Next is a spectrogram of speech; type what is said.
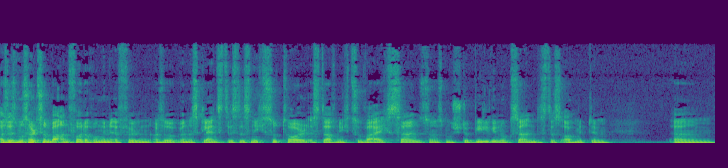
Also es muss halt so ein paar Anforderungen erfüllen. Also wenn es glänzt, ist es nicht so toll. Es darf nicht zu weich sein, sondern es muss stabil genug sein, dass das auch mit dem, ähm,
